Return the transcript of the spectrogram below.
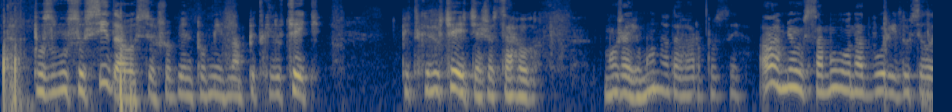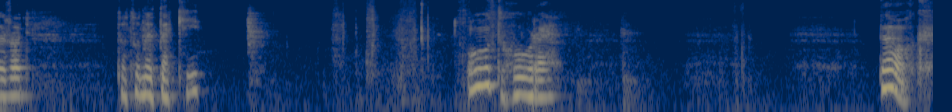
Так, позву сусіда ось, щоб він поміг нам підключити. Підключити ж цього. Може, йому треба гарбузи. Але в нього самого на дворі досі лежать. То то не такі. От горе. Так.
